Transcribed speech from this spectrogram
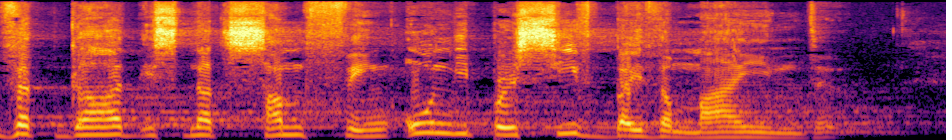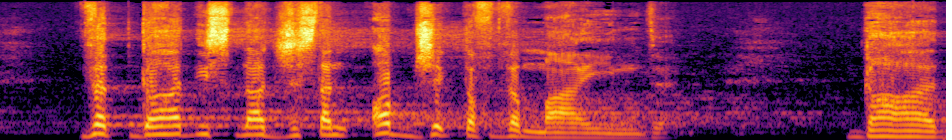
that God is not something only perceived by the mind, that God is not just an object of the mind. God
